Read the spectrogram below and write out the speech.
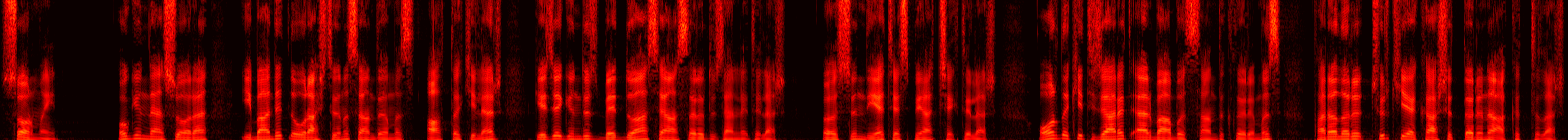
sormayın. O günden sonra ibadetle uğraştığını sandığımız alttakiler gece gündüz beddua seansları düzenlediler. Ölsün diye tesbihat çektiler. Oradaki ticaret erbabı sandıklarımız paraları Türkiye karşıtlarına akıttılar.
